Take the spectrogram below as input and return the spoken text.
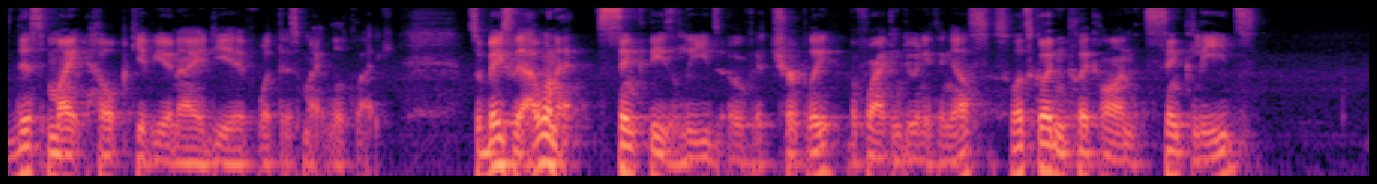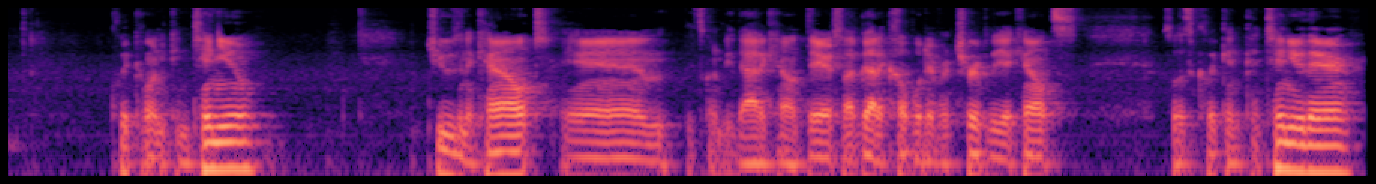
this might help give you an idea of what this might look like. So basically, I want to sync these leads over to Chirply before I can do anything else. So let's go ahead and click on Sync Leads. Click on Continue choose an account and it's going to be that account there. So I've got a couple different Chirply accounts. So let's click and continue there.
